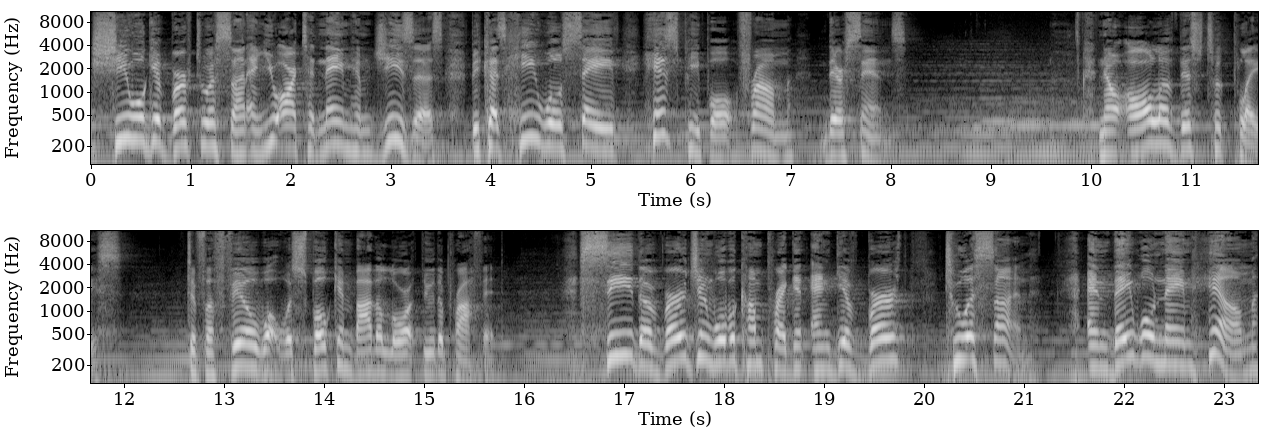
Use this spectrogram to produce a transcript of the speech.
She will give birth to a son, and you are to name him Jesus because he will save his people from their sins. Now, all of this took place to fulfill what was spoken by the Lord through the prophet. See, the virgin will become pregnant and give birth to a son, and they will name him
